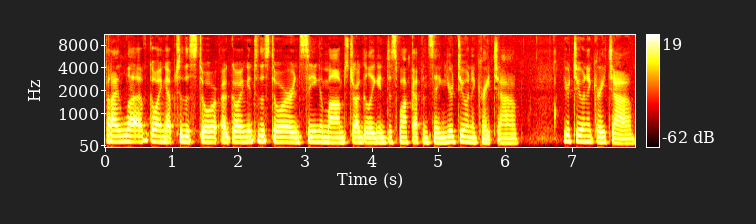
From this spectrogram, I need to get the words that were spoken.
But I love going up to the store, uh, going into the store and seeing a mom struggling and just walk up and saying, You're doing a great job. You're doing a great job.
